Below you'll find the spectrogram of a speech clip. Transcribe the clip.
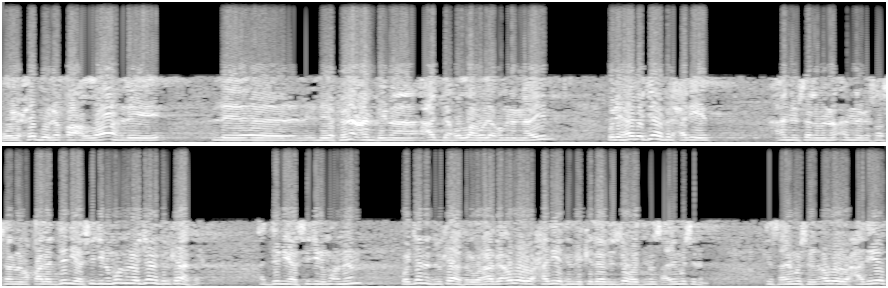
ويحب لقاء الله لي ليتنعم بما عده الله له من النعيم. ولهذا جاء في الحديث عن النبي صلى الله عليه وسلم قال الدنيا سجن مؤمن وجنة الكافر. الدنيا سجن مؤمن وجنة الكافر. وهذا أول حديث في كتاب الزهد من صحيح مسلم. في صحيح مسلم أول حديث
